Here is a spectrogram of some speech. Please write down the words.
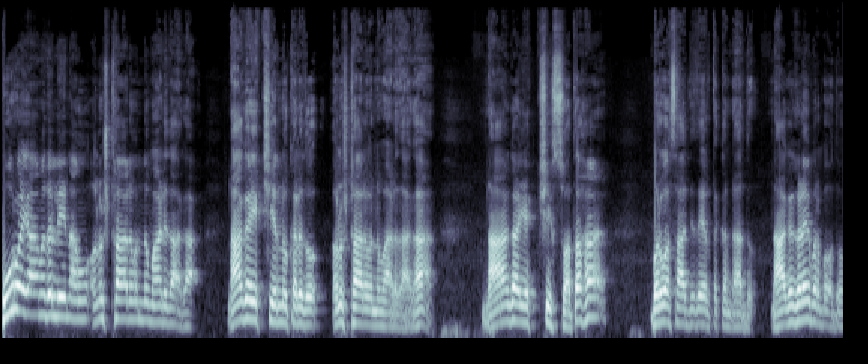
ಪೂರ್ವಯಾಮದಲ್ಲಿ ನಾವು ಅನುಷ್ಠಾನವನ್ನು ಮಾಡಿದಾಗ, ನಾಗಯಕ್ಷಿಯನ್ನು ಕರೆದು ಅನುಷ್ಠಾನವನ್ನು ಮಾಡಿದಾಗ, ನಾಗಯಕ್ಷಿ ಸ್ವತಃ ಬರುವ ಸಾಧ್ಯತೆ ಇರತಕ್ಕಂಥದ್ದು ನಾಗಗಳೇ ಬರ್ಬೋದು,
